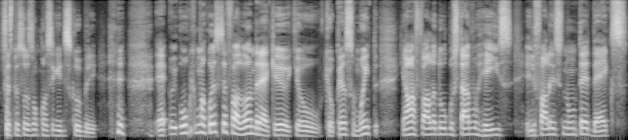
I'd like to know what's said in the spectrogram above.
se as pessoas vão conseguir descobrir. É, uma coisa que você falou, André, que eu, que, eu, que eu penso muito, que é uma fala do Gustavo Reis. Ele fala isso num TEDx,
